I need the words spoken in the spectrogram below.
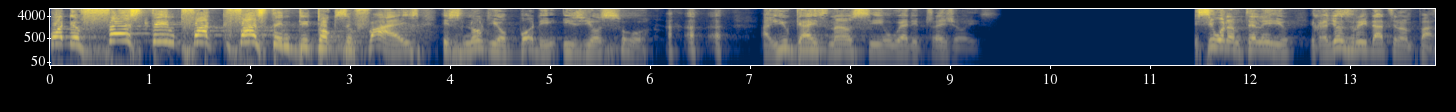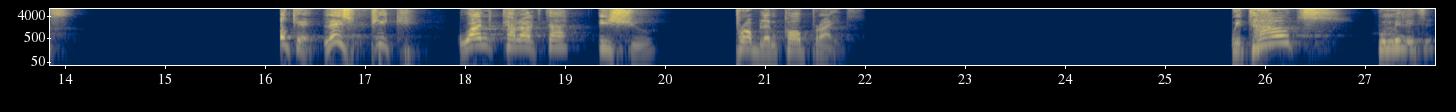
But the first thing fasting detoxifies is not your body, is your soul. Are you guys now seeing where the treasure is? You see what I'm telling you? You can just read that thing and pass. Okay, let's pick one character issue, problem called pride. Without humility,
